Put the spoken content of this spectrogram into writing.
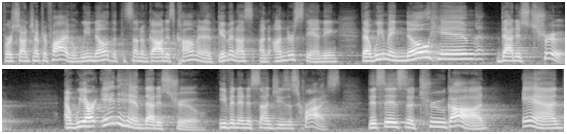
1 John chapter 5, and we know that the Son of God is come and hath given us an understanding that we may know him that is true. And we are in him that is true, even in his Son Jesus Christ. This is the true God and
